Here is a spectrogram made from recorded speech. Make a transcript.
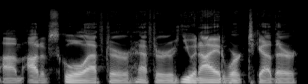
um, out of school after after you and I had worked together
